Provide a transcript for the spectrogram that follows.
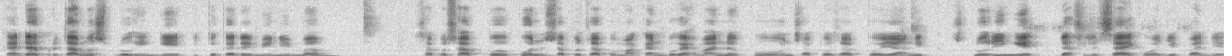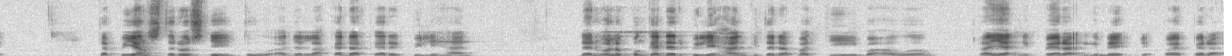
Kadar pertama RM10, itu kadar minimum. Siapa-siapa pun, siapa-siapa makan beras mana pun, siapa-siapa yang ni RM10 dah selesai kewajipan dia. Tapi yang seterusnya itu adalah kadar-kadar pilihan. Dan walaupun kadar pilihan kita dapati bahawa rakyat ni Perak ni Perak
